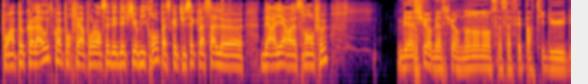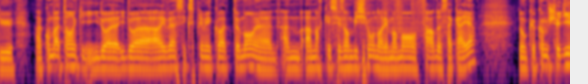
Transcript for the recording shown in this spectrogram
pour un peu call out quoi, pour faire pour lancer des défis au micro parce que tu sais que la salle euh, derrière euh, sera en feu? Bien sûr, bien sûr. Non, non, non, ça, ça fait partie du, un combattant qui, il doit, il doit arriver à s'exprimer correctement et à, marquer ses ambitions dans les moments phares de sa carrière. Donc, euh, comme je te dis,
